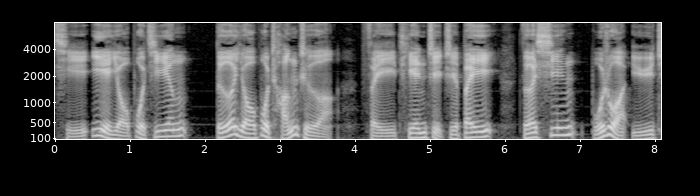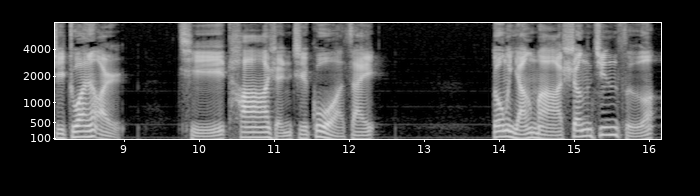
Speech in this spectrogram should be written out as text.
其业有不精，德有不成者，非天智之悲，则心不若愚之专耳，其他人之过哉？东阳马生君泽，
